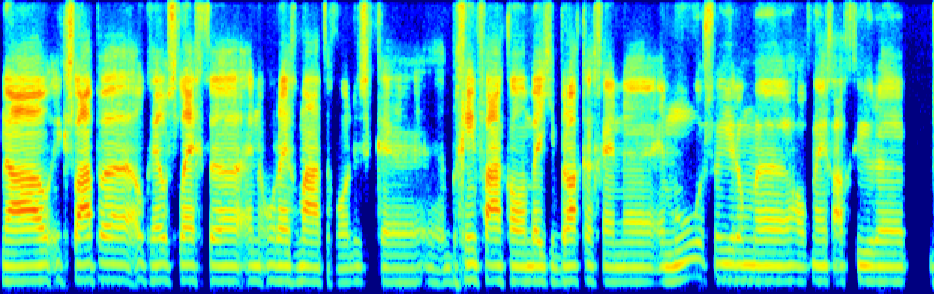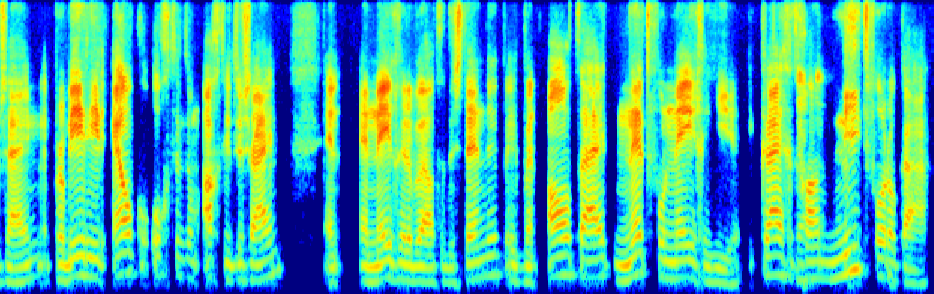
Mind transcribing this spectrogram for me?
Nou, ik slaap uh, ook heel slecht uh, en onregelmatig hoor. Dus ik begin vaak al een beetje brakkig en, en moe als we hier om half negen, acht uur zijn. Ik probeer hier elke ochtend om acht uur te zijn. En, en negen uur hebben we altijd de stand-up. Ik ben altijd net voor negen hier. Ik krijg het ja. gewoon niet voor elkaar.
